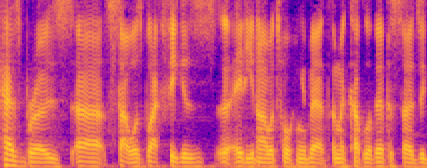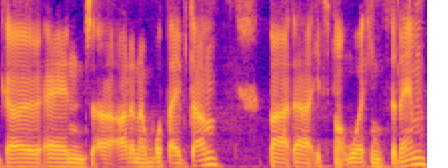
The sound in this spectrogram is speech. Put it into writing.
Hasbro's uh, Star Wars Black figures. Uh, Eddie and I were talking about them a couple of episodes ago, and uh, I don't know what they've done, but uh, it's not working for them.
